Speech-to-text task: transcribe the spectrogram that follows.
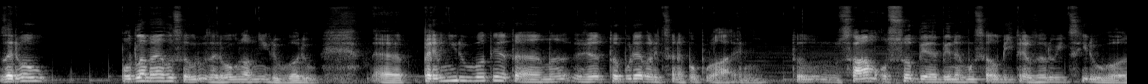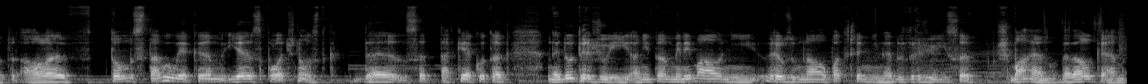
ze dvou podle mého soudu ze dvou hlavních důvodů. Eh, první důvod je ten, že to bude velice nepopulární to sám o sobě by nemusel být rozhodující důvod, ale v tom stavu, v jakém je společnost, kde se tak jako tak nedodržují ani ta minimální rozumná opatření, nedodržují se šmahem ve velkém,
